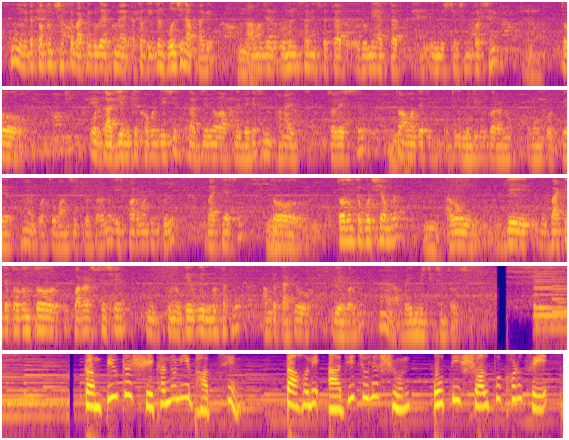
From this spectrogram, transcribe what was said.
হুম এটা তদন্ত সাথে বাকিগুলো এখন এত ডিটেলস বলছি না আপনাকে। আমাদের women sub inspector Rumi Akhtar investigation করছেন। তো ওর গার্জিয়ানকে খবর দিয়েছি। গার্জিয়ানও আপনি দেখেছেন, থানায় চলে এসছে। তো আমাদের ওদিকে মেডিকেল করানো এবং কোর্টকে হ্যাঁ কোর্টে ওয়ান সিক্স করানো, এই ফর্মালিটিসগুলো বাকি আছে। তো তদন্ত করছি আমরা। এবং যে বাকিটা তদন্ত করার শেষে কোনো কেউ কেউ ইনভলভ থাকলে আমরা তাকেও ইয়ে করব। হ্যাঁ আমরা ইনভেস্টিগেশন চলছে। কম্পিউটার শেখানো নিয়ে ভাবছেন? তাহলে আজই চলে আসুন অতি স্বল্প খরচে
